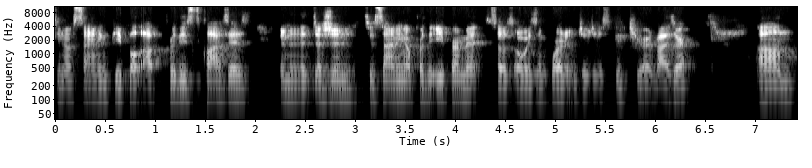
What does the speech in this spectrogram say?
you know signing people up for these classes in addition to signing up for the e-permit. So it's always important to just speak to your advisor. Um,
